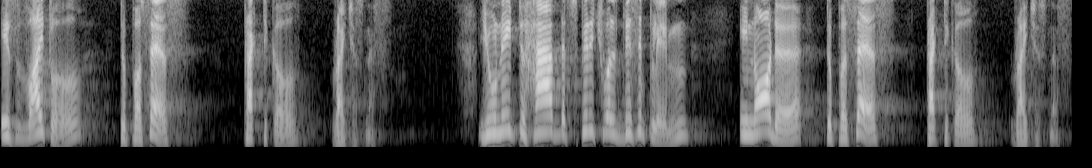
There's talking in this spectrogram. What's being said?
is vital to possess practical righteousness. You need to have that spiritual discipline in order to possess practical righteousness.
